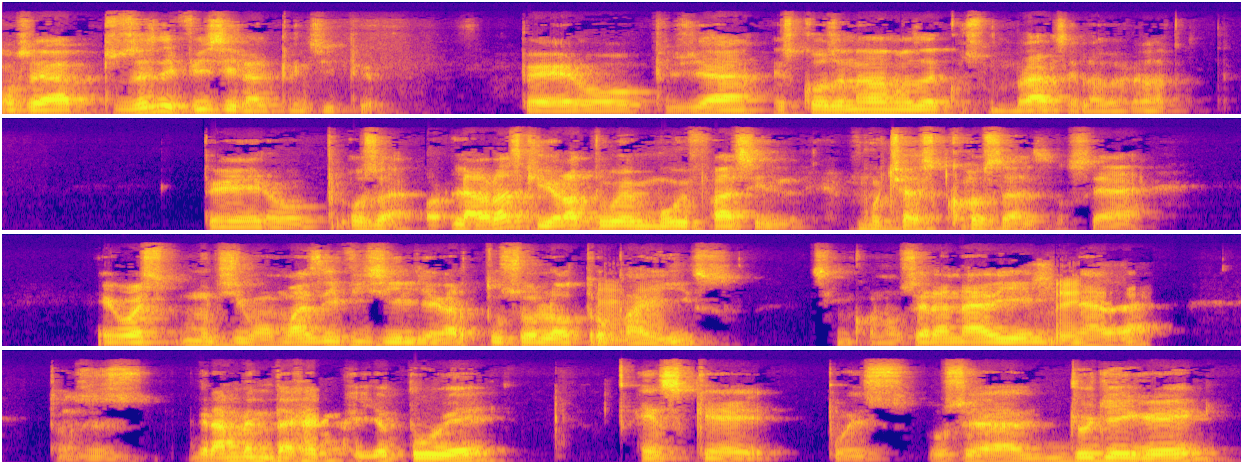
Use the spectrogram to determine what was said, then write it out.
O sea, pues es difícil al principio, pero pues ya es cosa nada más de acostumbrarse, la verdad. Pero, o sea, la verdad es que yo la tuve muy fácil, muchas cosas, o sea, digo, es muchísimo más difícil llegar tú solo a otro país sin conocer a nadie ni nada. Entonces, gran ventaja que yo tuve es que, pues, o sea, yo llegué,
